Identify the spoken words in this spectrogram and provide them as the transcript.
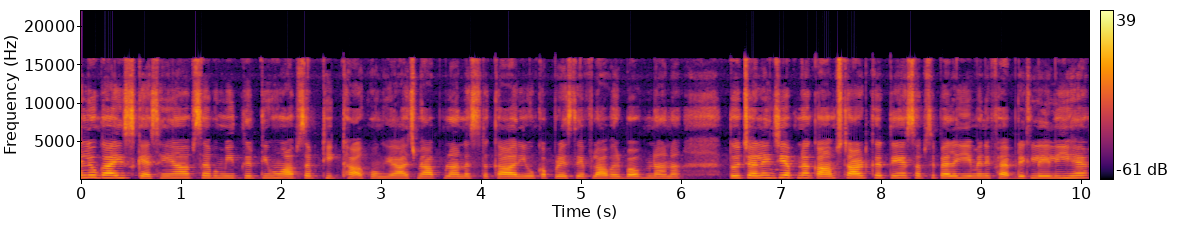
हेलो गाइस कैसे हैं आप सब? उम्मीद करती हूँ आप सब ठीक ठाक होंगे। आज मैं आप बनाना सिखा रही हूँ, कपड़े से फ्लावर बव बनाना। तो चलें जी, अपना काम स्टार्ट करते हैं। सबसे पहले ये मैंने फैब्रिक ले ली है।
